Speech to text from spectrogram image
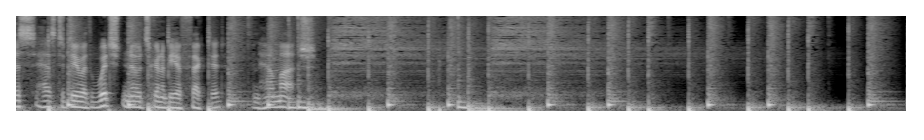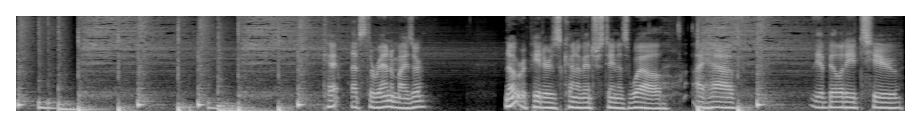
This has to do with which note's going to be affected and how much. Okay, that's the randomizer. Note repeater is kind of interesting as well. I have the ability to,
